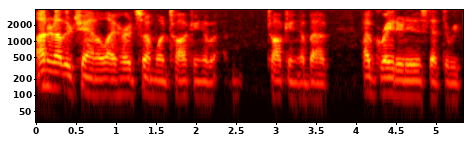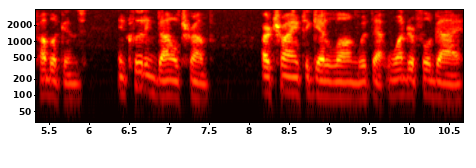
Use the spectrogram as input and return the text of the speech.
On another channel, I heard someone talking about, talking about how great it is that the Republicans, including Donald Trump, are trying to get along with that wonderful guy,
